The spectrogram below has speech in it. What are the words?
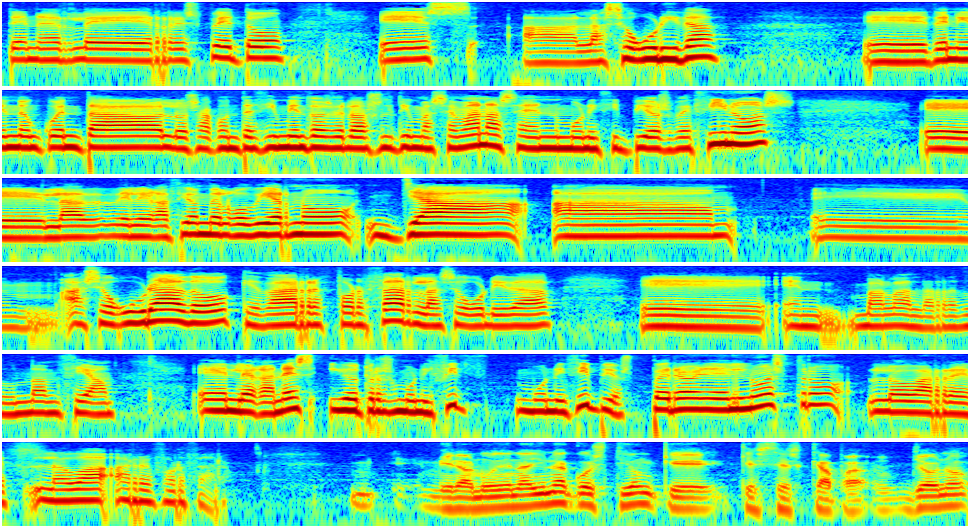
tenerle respeto es a la seguridad teniendo en cuenta los acontecimientos de las últimas semanas en municipios vecinos. la delegación del Gobierno ya ha asegurado que va a reforzar la seguridad, en, valga la redundancia, en Leganés y otros municipios, pero en el nuestro lo va a, lo va a reforzar. Mira, Almudena, hay una cuestión que, se escapa. Yo no,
